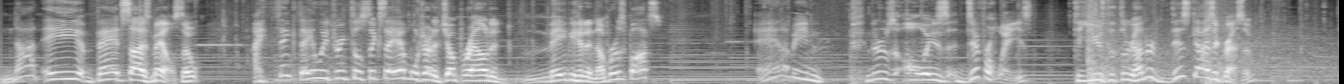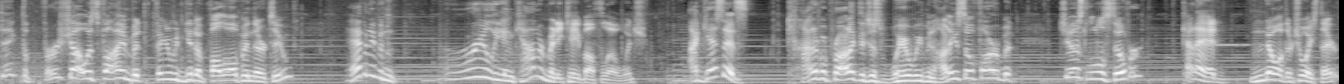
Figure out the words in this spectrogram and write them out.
not a bad sized male. So I think they only drink till 6 a.m. We'll try to jump around and maybe hit a number of spots. And I mean, there's always different ways to use the 300. This guy's aggressive. Think the first shot was fine, but figured we'd get a follow-up in there too. Haven't even really encountered many Cape Buffalo, which I guess that's kind of a product of just where we've been hunting so far, but just a little silver. Kind of had no other choice there.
